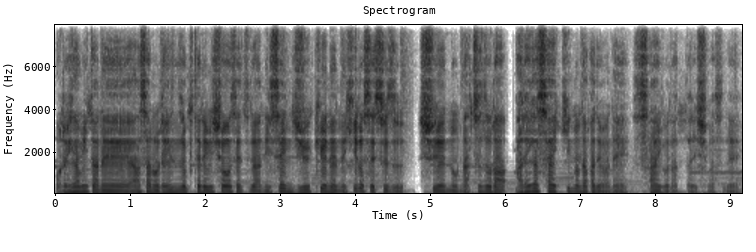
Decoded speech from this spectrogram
俺が見たね、朝の連続テレビ小説では2019年の広瀬すず主演の夏ドラ、あれが最近の中ではね、最後だったりしますね。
